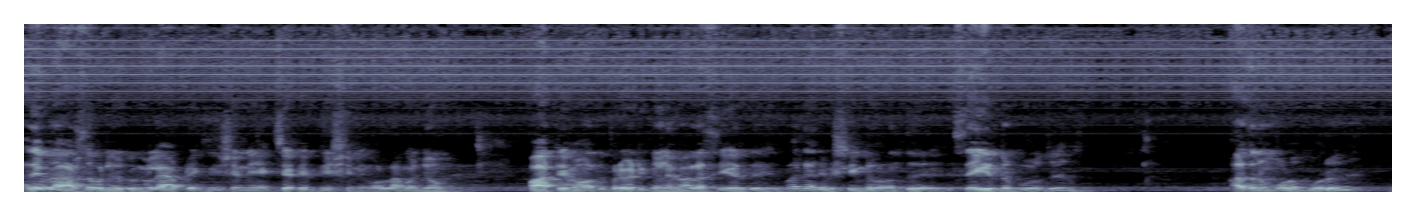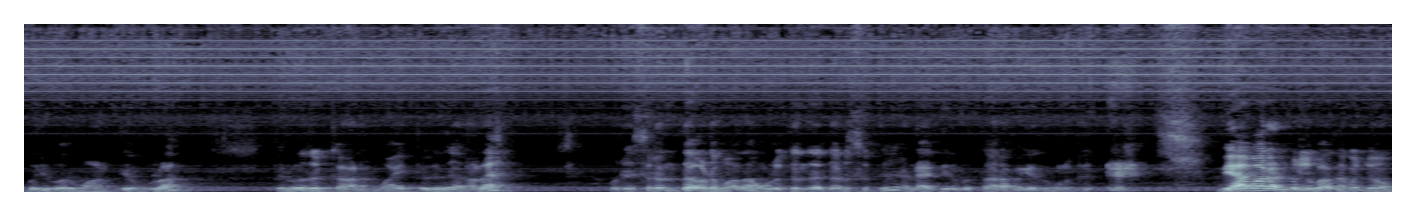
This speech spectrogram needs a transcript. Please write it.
அதே மாதிரி அரசு பணியில் இருக்கவங்க லேப் டெக்னீஷியன் எக்ஸ்ரே டெக்னீஷியன் இவங்கெல்லாம் கொஞ்சம் பார்ட் டைமாக வந்து ப்ரைவேட் கம்பெனியில் வேலை செய்கிறது இது மாதிரி நிறைய விஷயங்கள் வந்து செய்கின்ற போது அதன் மூலம் ஒரு உபரி வருமானத்தை உங்களால் பெறுவதற்கான வாய்ப்பு இருக்குது. அதனால் ஒரு சிறந்த இடமாக தான் உங்களுக்கு இந்த தனுசுக்கு ரெண்டாயிரத்தி இருபத்தாறு அமைகிறது உங்களுக்கு. வியாபார அன்பர்கள் பார்த்தா கொஞ்சம்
